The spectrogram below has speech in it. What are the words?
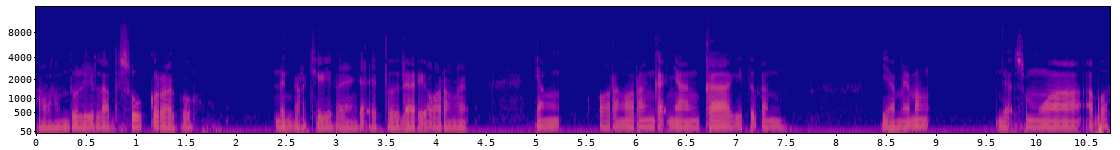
Alhamdulillah bersyukur aku dengar cerita yang kayak itu dari orang yang orang-orang nggak nyangka gitu kan. Ya memang nggak semua apa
